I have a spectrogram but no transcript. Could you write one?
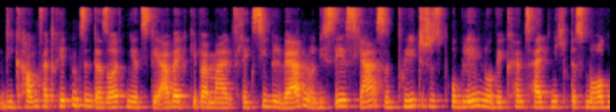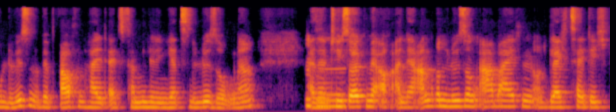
die kaum vertreten sind, da sollten jetzt die Arbeitgeber mal flexibel werden. Und ich sehe es ja, es ist ein politisches Problem, nur wir können es halt nicht bis morgen lösen und wir brauchen halt als Familien jetzt eine Lösung, ne? Also Mhm. natürlich sollten wir auch an der anderen Lösung arbeiten und gleichzeitig,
